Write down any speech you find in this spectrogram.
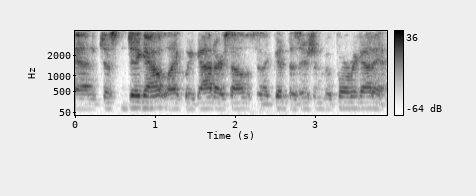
and just dig out like we got ourselves in a good position before we got in.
